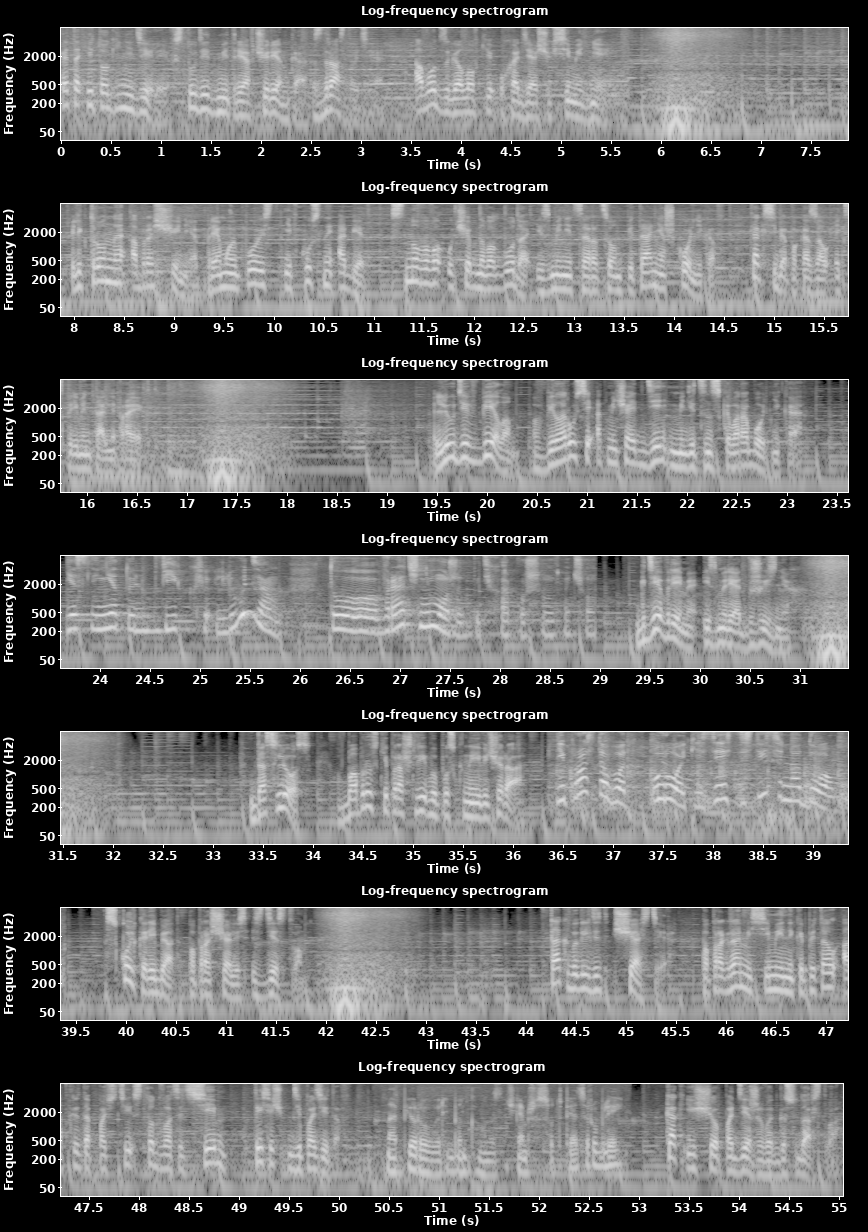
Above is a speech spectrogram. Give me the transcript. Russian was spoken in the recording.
Это итоги недели. В студии Дмитрий Овчаренко. Здравствуйте. А вот заголовки уходящих семи дней. Электронное обращение, прямой поезд и вкусный обед. С нового учебного года изменится рацион питания школьников. Как себя показал экспериментальный проект? Люди в белом. В Беларуси отмечает День медицинского работника. Если нет любви к людям, то врач не может быть хорошим врачом. Где время измеряют в жизнях? До слез. В Бобруйске прошли выпускные вечера. Не просто вот уроки, здесь действительно дом. Сколько ребят попрощались с детством? Так выглядит счастье. По программе «Семейный капитал» открыто почти 127 тысяч депозитов. На первого ребенка мы назначаем 605 рублей. Как еще поддерживает государство?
